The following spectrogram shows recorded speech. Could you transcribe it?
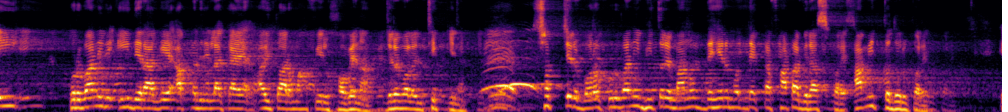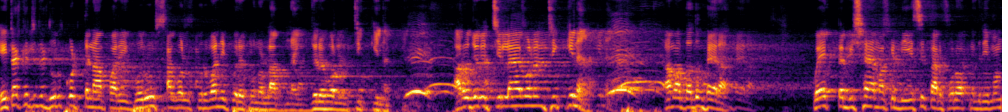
এই কোরবানির ঈদের আগে আপনাদের এলাকায় হয়তো আর মাহফিল হবে না। যেটা বলেন, ঠিক কিনা? সবচেয়ে বড় কুরবানি ভিতরে মানব দেহের মধ্যে একটা ফাটা বিরাজ করে, আমিত্ব দূর করে। এটাকে যদি দূর করতে না পারি, গরু, ছাগল কুরবানি করে কোনো লাভ নাই। জোরে বলেন ঠিক কিনা? আরও জোরে চিল্লায় বলেন ঠিক কিনা? আমার দাদু ভাইরা কয়েকটা বিষয় আমাকে দিয়েছি, তারপরও আপনাদের ইমাম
